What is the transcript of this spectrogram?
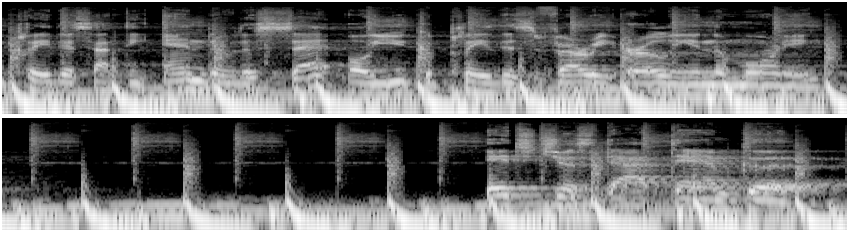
could play this at the end of the set or you could play this very early in the morning. It's just that damn good.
